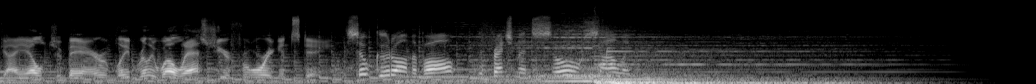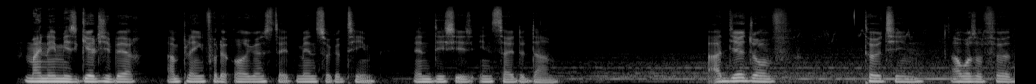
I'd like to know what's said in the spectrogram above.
Gael Gibert, who played really well last year for Oregon State. So good on the ball. The Frenchman so solid. My name is Gael Gibert. I'm playing for the Oregon State men's soccer team, and this is Inside the Dam. At the age of 13, I was offered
